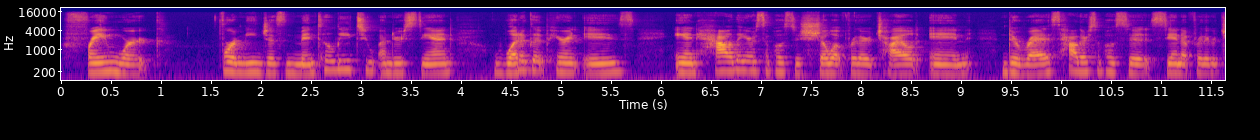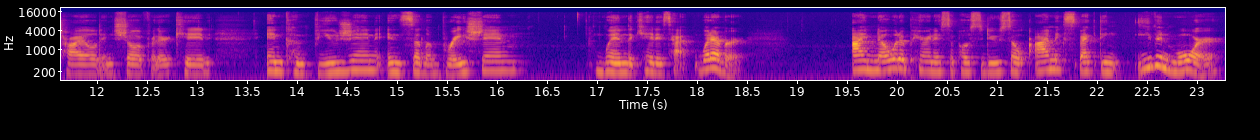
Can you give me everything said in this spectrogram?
framework for me just mentally to understand what a good parent is and how they are supposed to show up for their child in duress, how they're supposed to stand up for their child and show up for their kid in confusion, in celebration, when the kid is ha- whatever. I know what a parent is supposed to do, so I'm expecting even more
